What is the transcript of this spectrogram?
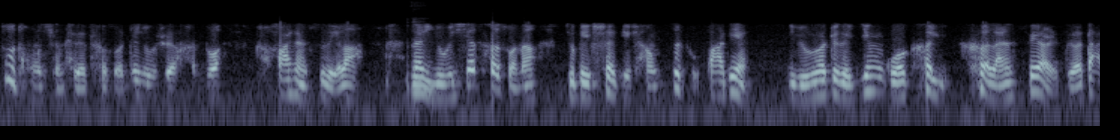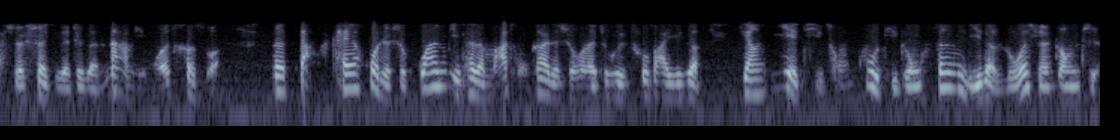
不同形态的厕所，这就是很多发散思维了。那有一些厕所呢就被设计成自主发电，你比如说这个英国克里克兰菲尔德大学设计的这个纳米膜厕所，那打开或者是关闭它的马桶盖的时候呢，就会触发一个将液体从固体中分离的螺旋装置。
